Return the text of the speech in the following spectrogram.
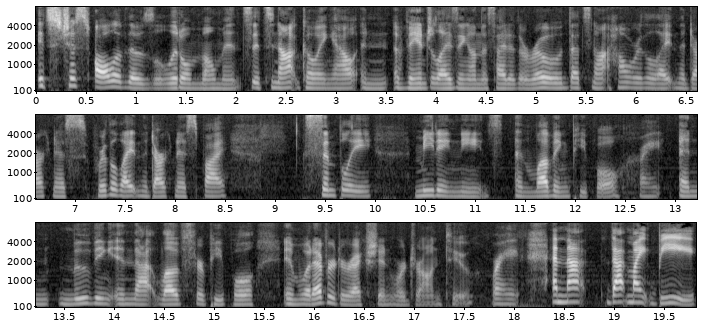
it's just all of those little moments. It's not going out and evangelizing on the side of the road. That's not how we're the light in the darkness. We're the light in the darkness by simply meeting needs and loving people. Right. And moving in that love for people in whatever direction we're drawn to. Right. And that that might be,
